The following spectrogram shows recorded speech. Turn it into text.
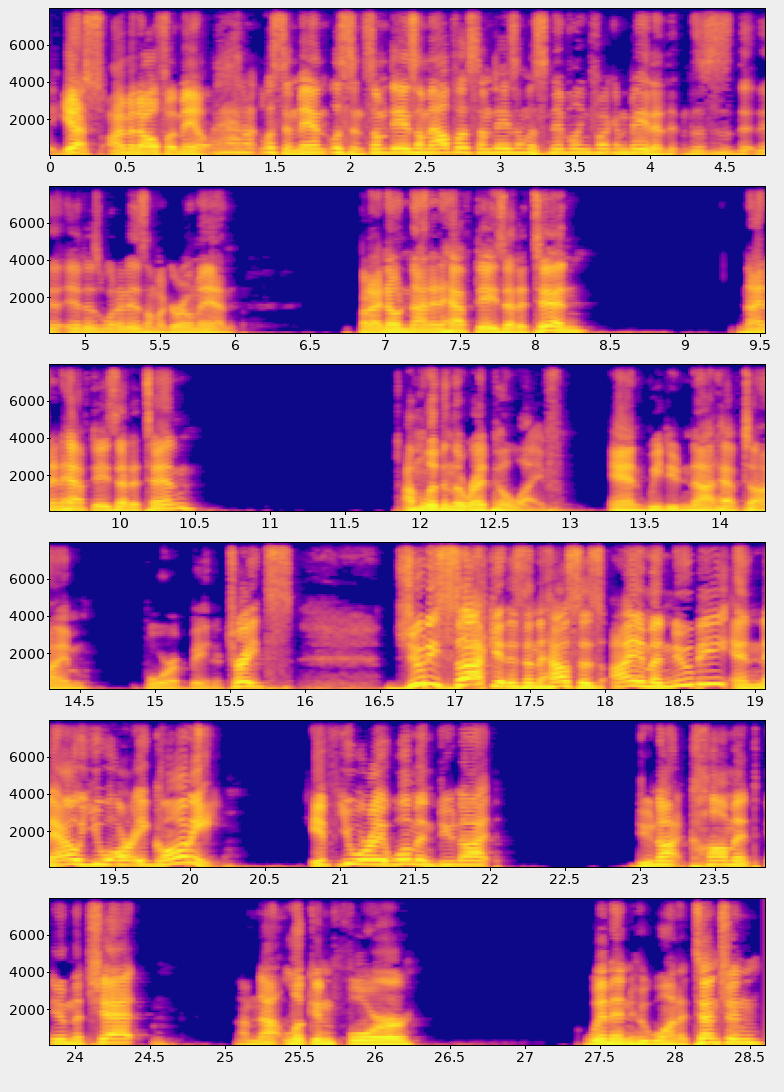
Yes, I'm an alpha male. Ah, don't, listen, man. Listen. Some days I'm alpha. Some days I'm a sniveling fucking beta. This is it is what it is. I'm a grown man. But I know nine and a half days out of ten, nine and a half days out of ten, I'm living the red pill life, and we do not have time for beta traits. Judy Socket is in the house. Says I am a newbie, and now you are a Ghani. If you are a woman, do not do not comment in the chat. I'm not looking for women who want attention.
